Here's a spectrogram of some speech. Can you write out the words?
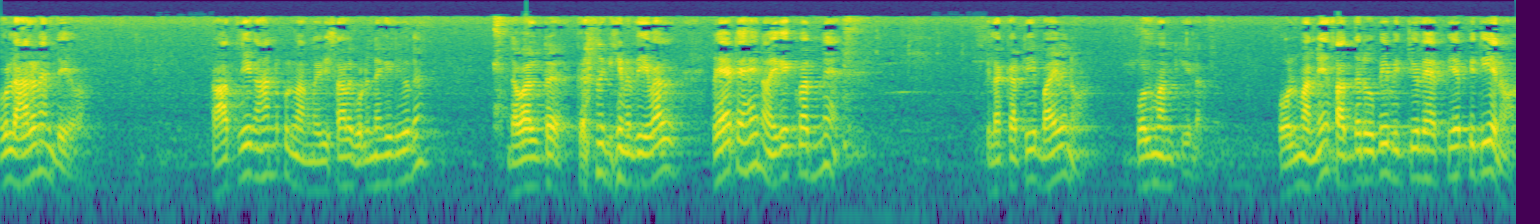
ඔයාලා අහලා නැද්ද ඒවා? රාත්‍රියේ අහන්න පුළුවන් මේ විශාල ගොඩනැගිලි වල දවල්ට කරන කියන දේවල් රැයට ඇහෙනවා එකෙක්වත් නැහැ. ඉලක්ක කට්ටිය බය වෙනවා. පොල්මන් කියලා. පොල්මන්නේ සද්ද රූපේ පිටි වල හැප්පි හැප්පි තියෙනවා.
